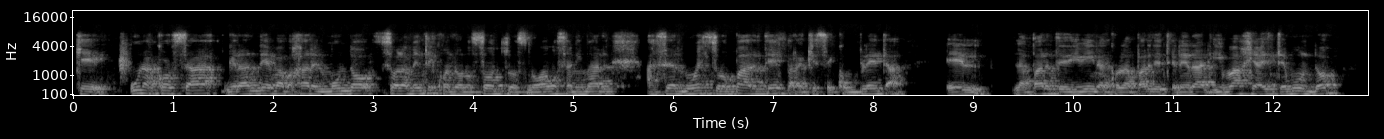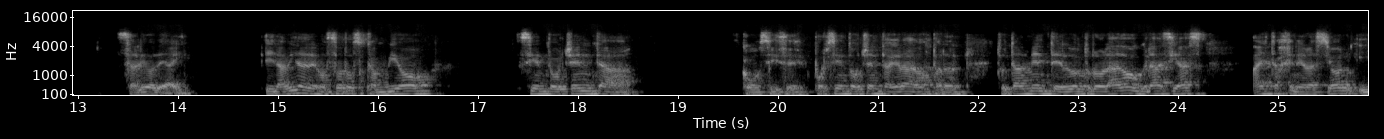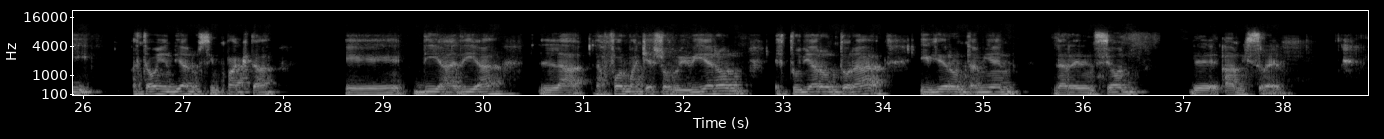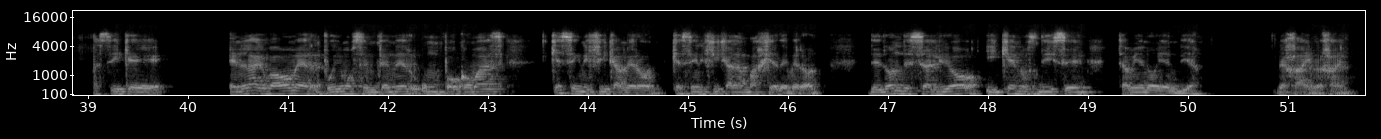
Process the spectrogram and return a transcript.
que una cosa grande va a bajar el mundo solamente cuando nosotros nos vamos a animar a hacer nuestra parte para que se completa el, la parte divina con la parte terrenal y baje a este mundo, salió de ahí. Y la vida de nosotros cambió 180, como se dice, por 180 grados para totalmente el otro lado, gracias a esta generación y hasta hoy en día nos impacta eh, día a día la, la, forma que ellos vivieron, estudiaron Torah y vieron también la redención de Am Israel. Así que en Lag Omer pudimos entender un poco más qué significa Merón, qué significa la magia de Merón, de dónde salió y qué nos dice también hoy en día. Lejaim, Lejaim.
